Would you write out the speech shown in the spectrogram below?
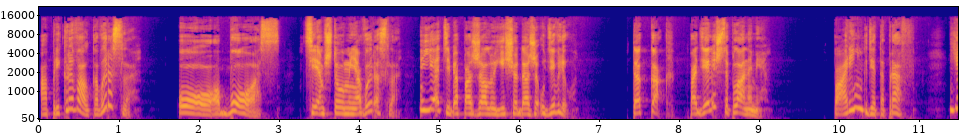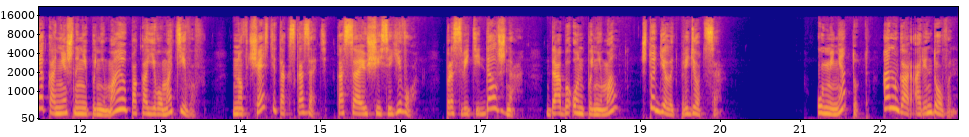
«А прикрывалка выросла?» «О, босс! Тем, что у меня выросло, я тебя, пожалуй, еще даже удивлю. Так как, поделишься планами?» Парень где-то прав. Я, конечно, не понимаю пока его мотивов, но в части, так сказать, касающейся его, просветить должна, дабы он понимал, что делать придется. У меня тут ангар арендован.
